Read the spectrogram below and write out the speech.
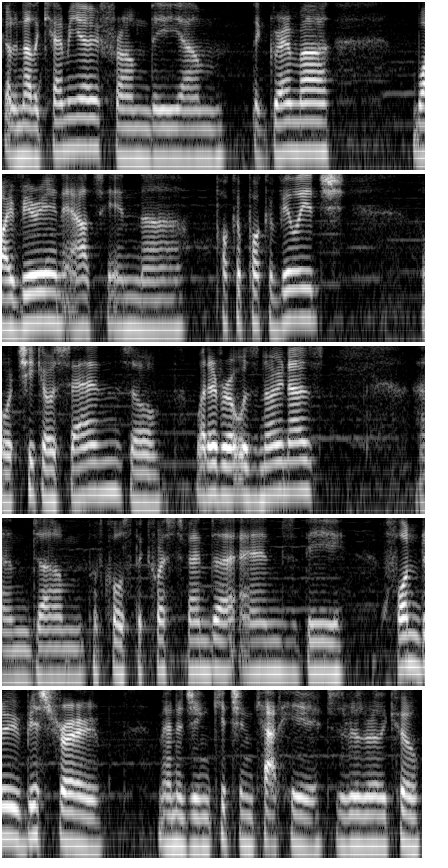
Got another cameo from the um, the Grandma Wyverian out in uh, Poka Poka Village or Cheeko Sands or whatever it was known as. And um, of course, the quest vendor and the fondue bistro managing kitchen cat here, which is really, really cool.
